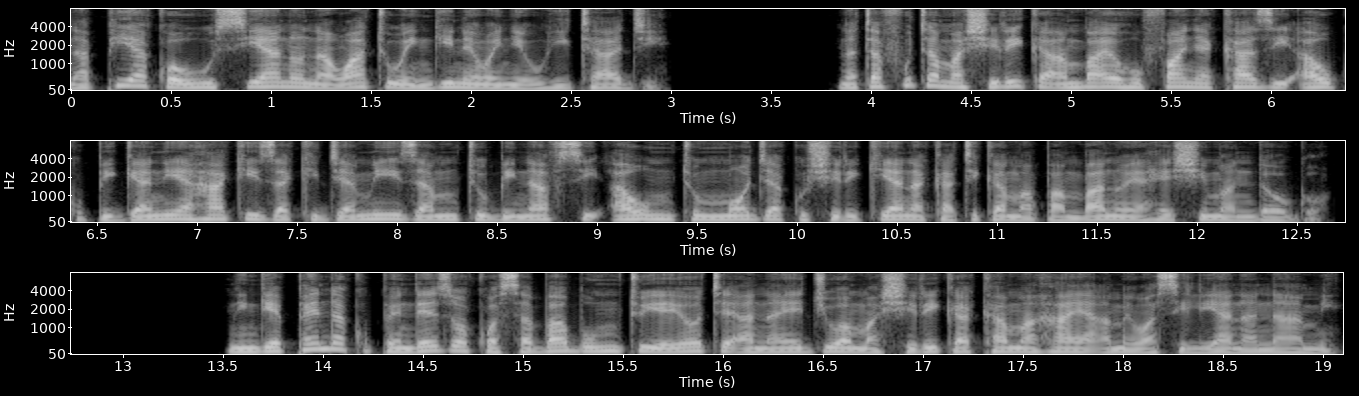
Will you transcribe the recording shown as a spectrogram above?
na pia kwa uhusiano na watu wengine wenye uhitaji. Natafuta mashirika ambayo hufanya kazi au kupigania haki za kijamii za mtu binafsi au mtu mmoja kushirikiana katika mapambano ya heshima ndogo. Ningependa kupendezwa kwa sababu mtu yeyote anayejua mashirika kama haya amewasiliana nami.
